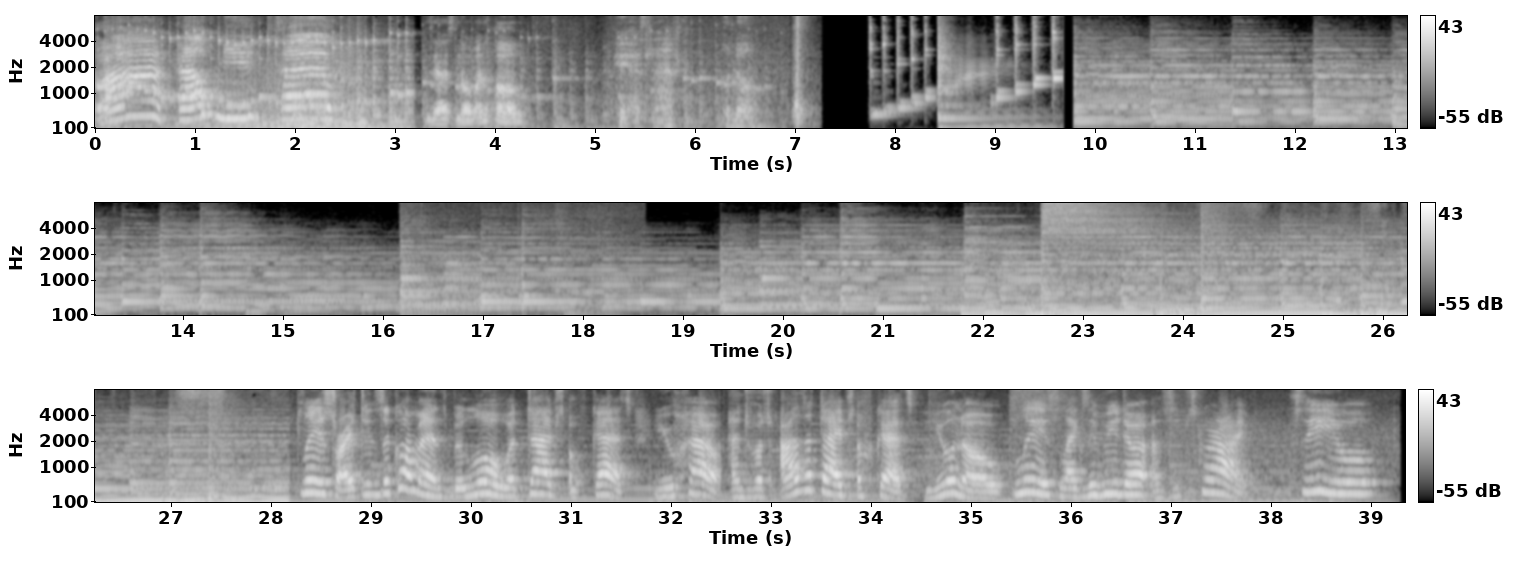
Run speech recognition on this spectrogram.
Ah! Help me! Help! There's no one home. He has left? Oh no. Please write in the comments below what types of cats you have and what other types of cats you know. Please like the video and subscribe. See you!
